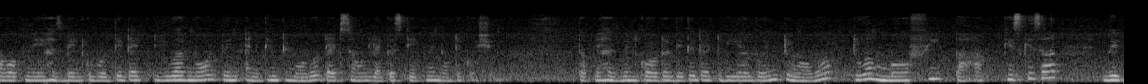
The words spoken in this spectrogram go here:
अब अपने हस्बैंड को बोलते that you are not doing anything tomorrow that sound like a statement not a question तो अपने हस्बैंड को ऑर्डर देते that we are going tomorrow to a Murphy park किसके साथ? विद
